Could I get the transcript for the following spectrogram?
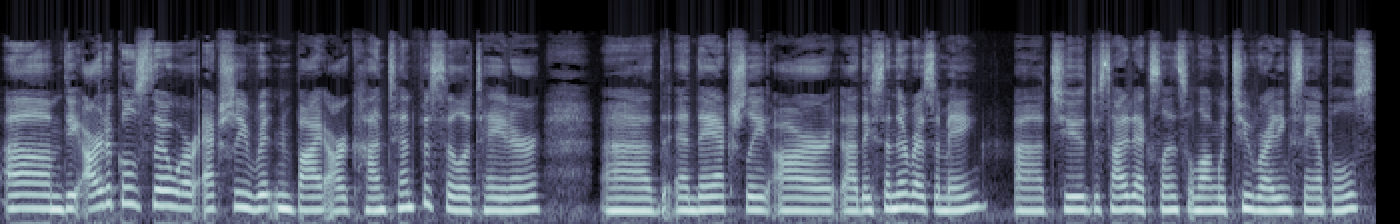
Um, the articles though are actually written by our content facilitator, uh, and they actually are. Uh, they send their resume uh, to Decided Excellence along with two writing samples,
